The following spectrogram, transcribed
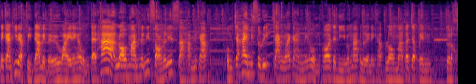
ในการที่แบบปิดดาเมจแบบไวๆนะครับผม แต่ถ้ารอประมาณเทิร์นที่2เทิร์นที่3นะครับ ผมจะให้มิสซูริจังละกันนะครับผม ก็จะดีมากๆเลยนะครับ ลองมาก็จะเป็นตัวละค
